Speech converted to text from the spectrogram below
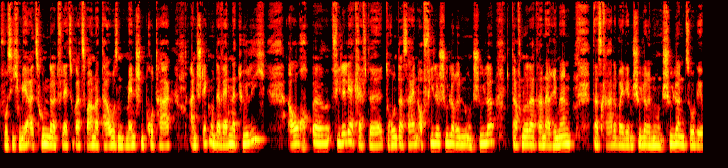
wo sich mehr als 100, vielleicht sogar 200.000 Menschen pro Tag anstecken. Und da werden natürlich auch äh, viele Lehrkräfte drunter sein, auch viele Schülerinnen und Schüler. Ich darf nur daran erinnern, dass gerade bei den Schülerinnen und Schülern so die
